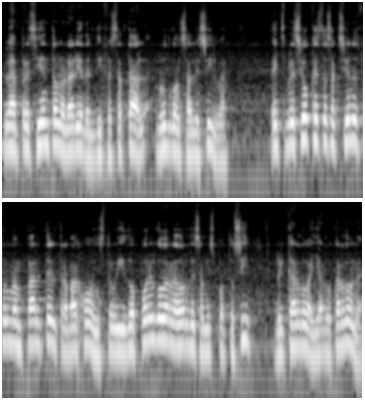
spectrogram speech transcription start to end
la presidenta honoraria del DIF estatal, Ruth González Silva, expresó que estas acciones forman parte del trabajo instruido por el gobernador de San Luis Potosí, Ricardo Gallardo Cardona.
